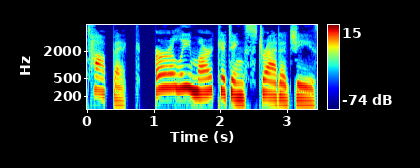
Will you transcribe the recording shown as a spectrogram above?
Topic. Early marketing strategies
